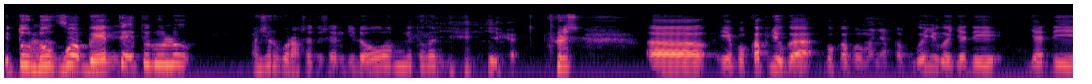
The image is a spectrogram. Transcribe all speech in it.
Itu dulu senti. bete itu dulu. Anjir kurang satu senti doang gitu kan. Iya. Terus eh ya bokap juga, bokap sama nyokap gue juga jadi jadi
